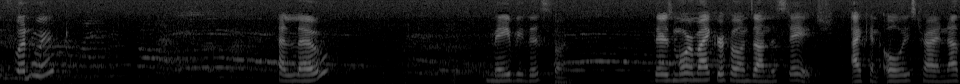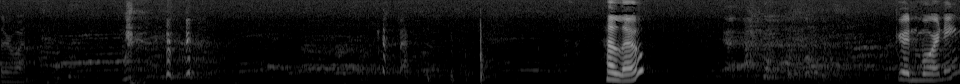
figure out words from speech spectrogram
Does one work? Hello? Maybe this one. There's more microphones on the stage. I can always try another one. Hello? Good morning.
